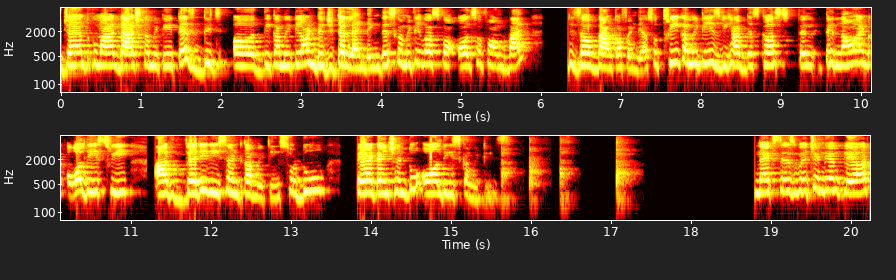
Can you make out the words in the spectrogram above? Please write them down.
Jayant Kumar Dash Committee, it is uh, the Committee on Digital Lending. This committee was for also formed by Reserve Bank of India. So three committees we have discussed till, till now and all these three are very recent committees. So do pay attention to all these committees. Next is which Indian player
